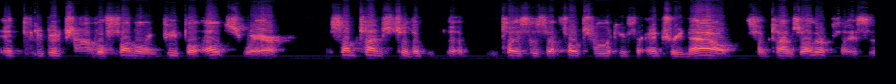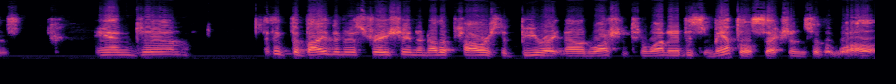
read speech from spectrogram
it did a good job of funneling people elsewhere, sometimes to the, the places that folks are looking for entry now, sometimes other places. And um, I think the Biden administration and other powers that be right now in Washington want to dismantle sections of the wall.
